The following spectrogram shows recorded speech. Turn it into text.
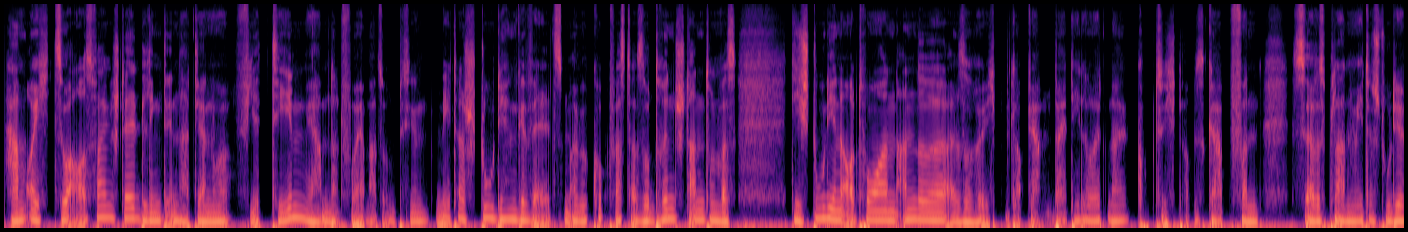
Haben euch zur Auswahl gestellt. LinkedIn hat ja nur vier Themen. Wir haben dann vorher mal so ein bisschen Metastudien gewälzt, mal geguckt, was da so drin stand und was die Studienautoren, andere, also ich glaube, wir haben bei die Leute mal geguckt, ich glaube, es gab von Serviceplan Metastudie.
